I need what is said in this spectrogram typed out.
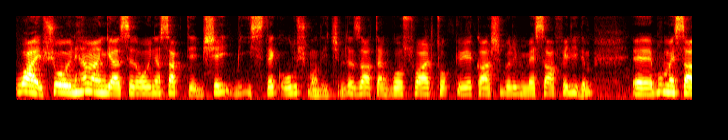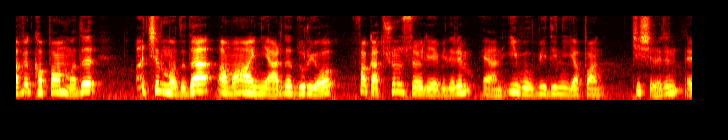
vay şu oyun hemen gelse de oynasak diye bir şey bir istek oluşmadı içimde. Zaten Ghostwire Tokyo'ya karşı böyle bir mesafeliydim. Ee, bu mesafe kapanmadı açılmadı da ama aynı yerde duruyor. Fakat şunu söyleyebilirim yani Evil Within'i yapan kişilerin e,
